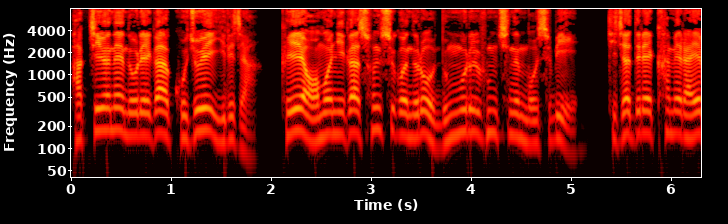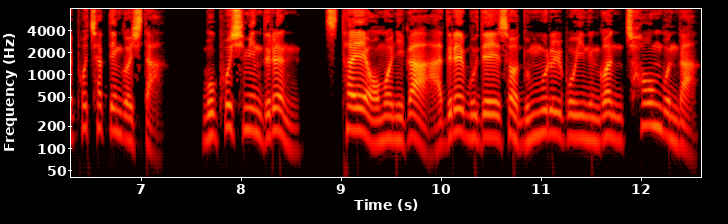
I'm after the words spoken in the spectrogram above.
박지현의 노래가 고조에 이르자 그의 어머니가 손수건으로 눈물을 훔치는 모습이 기자들의 카메라에 포착된 것이다. 목포 시민들은 스타의 어머니가 아들의 무대에서 눈물을 보이는 건 처음 본다.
